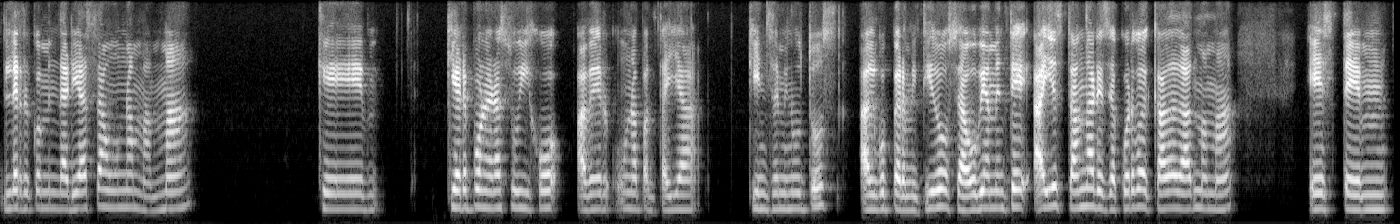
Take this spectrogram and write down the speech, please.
mm, le recomendarías a una mamá que quiere poner a su hijo a ver una pantalla 15 minutos, algo permitido? O sea, obviamente hay estándares de acuerdo de cada edad, mamá. Este, mm,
